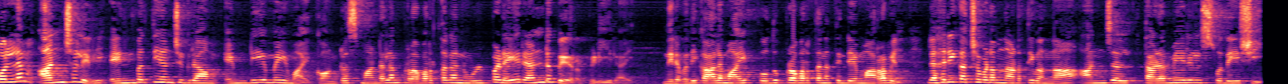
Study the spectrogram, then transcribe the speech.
കൊല്ലം അഞ്ചലിൽ എൺപത്തിയഞ്ച് ഗ്രാം എം ഡി എം എയുമായി കോൺഗ്രസ് മണ്ഡലം പ്രവർത്തകൻ ഉൾപ്പെടെ രണ്ടു പേർ പിടിയിലായി. നിരവധി കാലമായി പൊതുപ്രവർത്തനത്തിന്റെ മറവിൽ ലഹരി കച്ചവടം നടത്തിവന്ന അഞ്ചൽ തഴമേലിൽ സ്വദേശി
